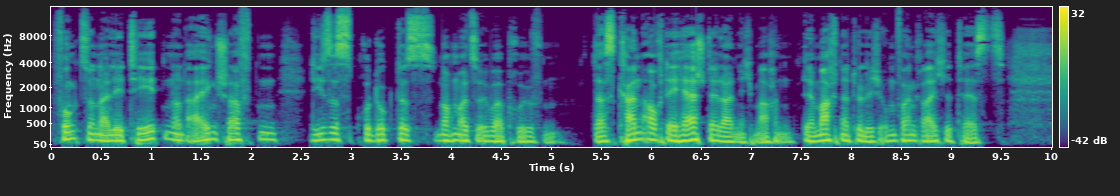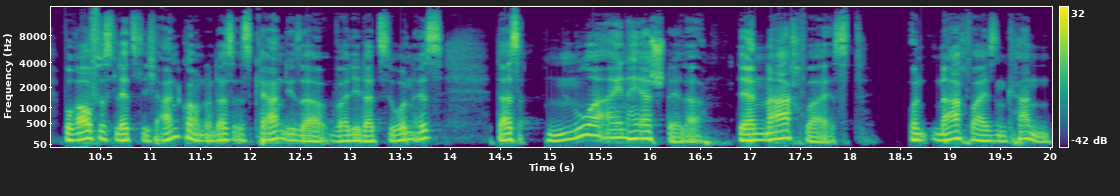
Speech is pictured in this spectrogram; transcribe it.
Funktionalitäten und Eigenschaften dieses Produktes nochmal zu überprüfen. Das kann auch der Hersteller nicht machen. Der macht natürlich umfangreiche Tests. Worauf es letztlich ankommt, und das ist Kern dieser Validation, ist, dass nur ein Hersteller, der nachweist und nachweisen kann,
